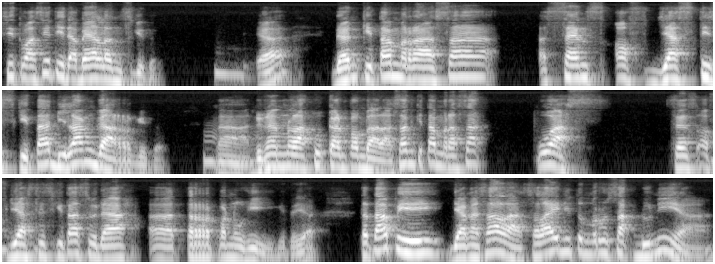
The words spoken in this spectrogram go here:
situasi tidak balance gitu. Hmm. Ya, dan kita merasa sense of justice kita dilanggar gitu. Nah, dengan melakukan pembalasan kita merasa puas. Sense of justice kita sudah uh, terpenuhi gitu ya. Tetapi jangan salah, selain itu merusak dunia,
